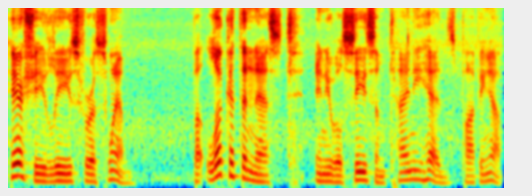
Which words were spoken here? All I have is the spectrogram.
Here she leaves for a swim, but look at the nest and you will see some tiny heads popping up.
